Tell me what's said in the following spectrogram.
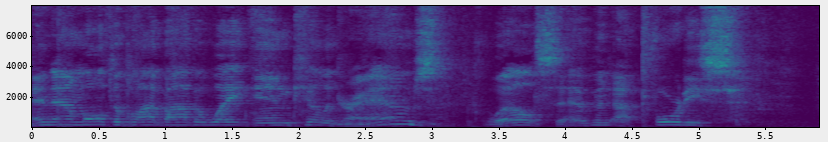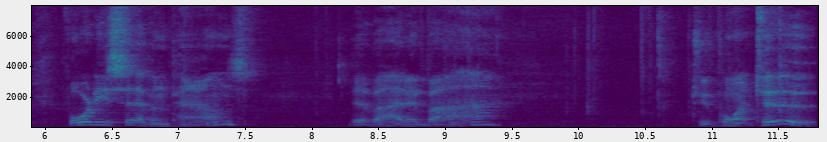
And now multiply by the weight in kilograms. Well, seven, uh, 40, 47 pounds divided by 2.2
